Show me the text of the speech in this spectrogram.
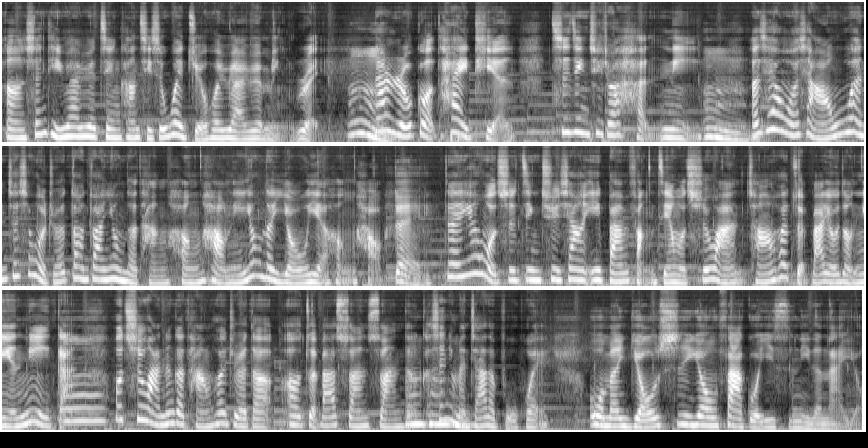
嗯，身体越来越健康，其实味觉会越来越敏锐。嗯，那如果太甜，吃进去就会很腻。嗯，而且我想要问，就是我觉得段段用的糖很好，你用的油也很好。对对，因为我吃进去，像一般房间，我吃完常常会嘴巴有一种黏腻感，或吃完那个糖会觉得呃嘴巴酸酸的。可是你们家的不会，我们油是用法国伊斯尼的奶油。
